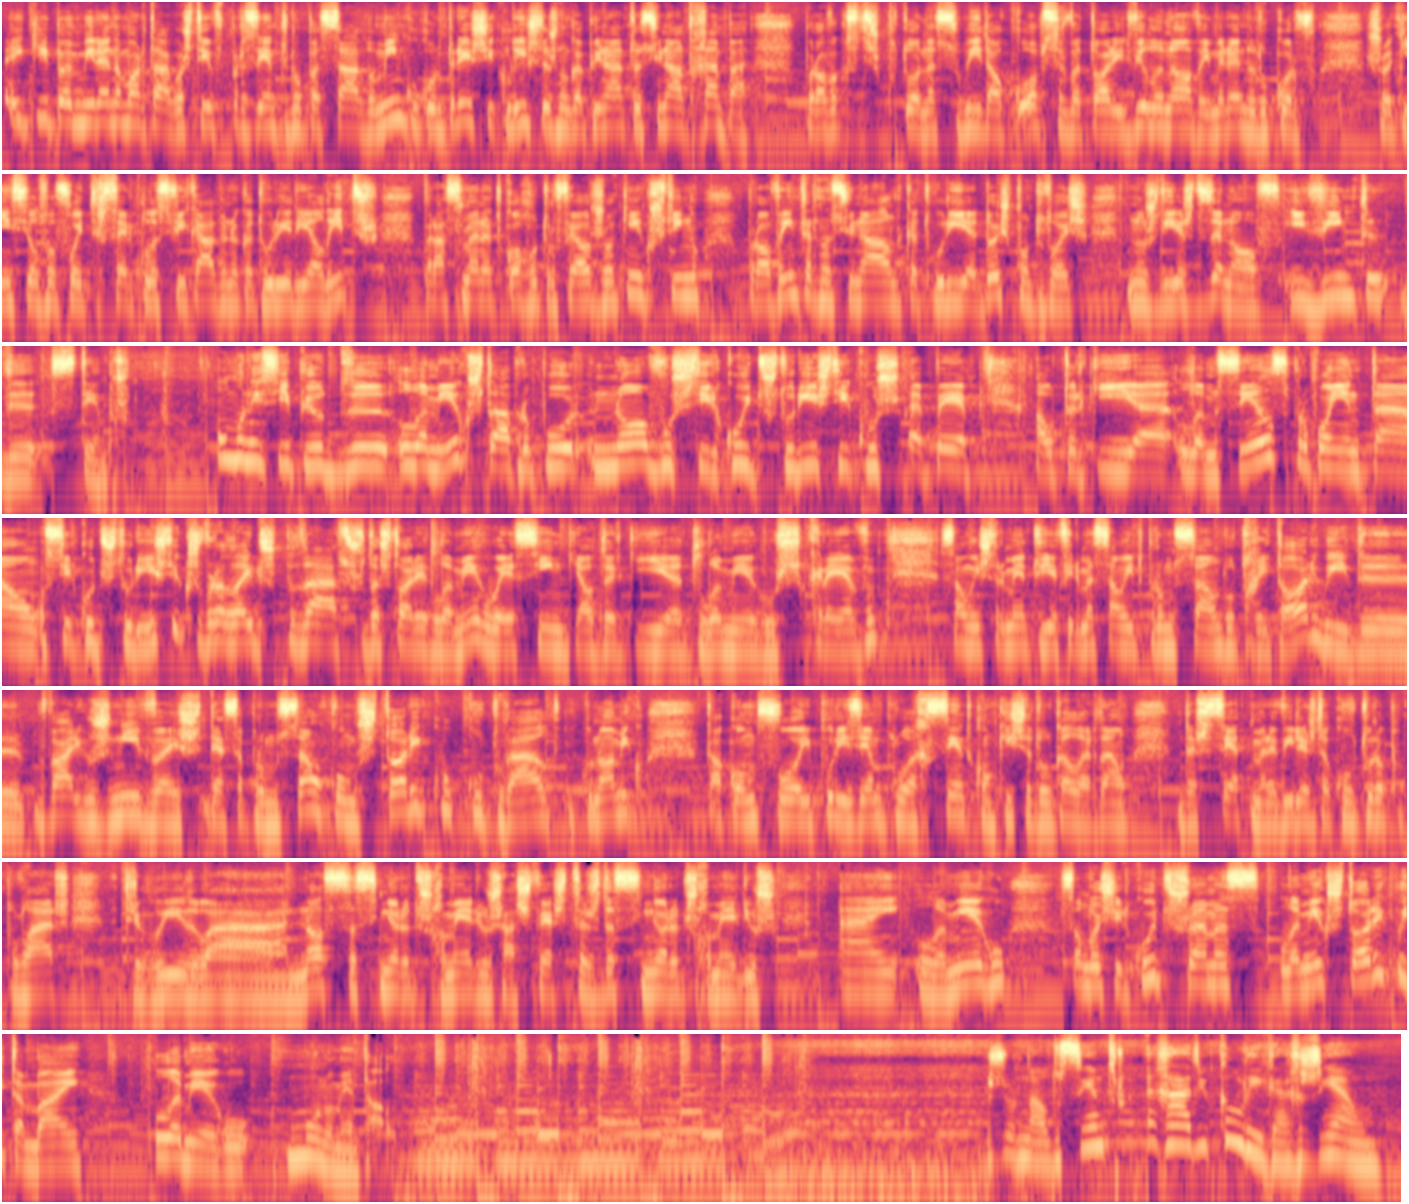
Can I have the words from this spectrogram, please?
A equipa Miranda Mortágua esteve presente no passado domingo com três ciclistas no Campeonato Nacional de Rampa, prova que se disputou na subida ao Observatório de Vila Nova, em Miranda do Corvo. Joaquim Silva foi terceiro classificado na categoria de elites. Para a semana decorre o troféu Joaquim Agostinho, prova internacional de categoria 2.2, nos dias 19 e 20 de setembro. O município de Lamego está a propor novos circuitos turísticos a pé. A autarquia lamecense propõe então circuitos turísticos, verdadeiros pedaços da história de Lamego, é assim que a autarquia de Lamego escreve. São um instrumento de afirmação e de promoção do território e de vários níveis dessa promoção, como histórico, cultural, económico, tal como foi, por exemplo, a recente conquista do galardão das Sete Maravilhas da Cultura Popular, atribuído à Nossa Senhora dos Remédios às festas da Senhora dos Remédios em Lamego. São dois circuitos, chama-se Lamego Histórico e também Lamego Monumental. Jornal do Centro, a rádio que liga a região.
